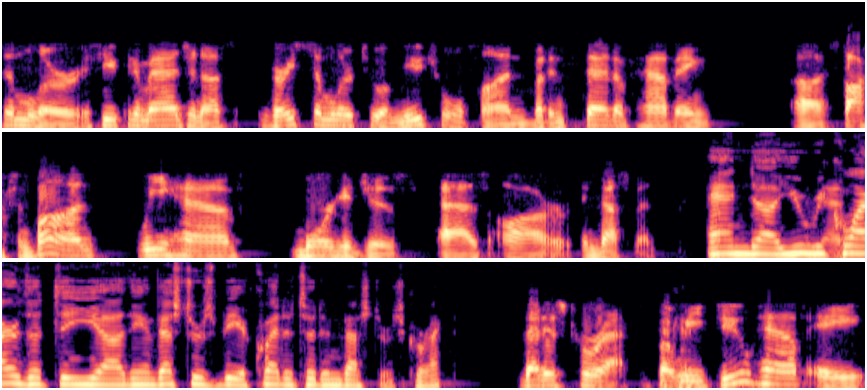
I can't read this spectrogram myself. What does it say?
similar, if you can imagine us, very similar to a mutual fund, but instead of having uh, stocks and bonds, we have mortgages as our investment. And uh, you require that the uh, the investors be accredited investors, correct? That is correct. But okay. we do have a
